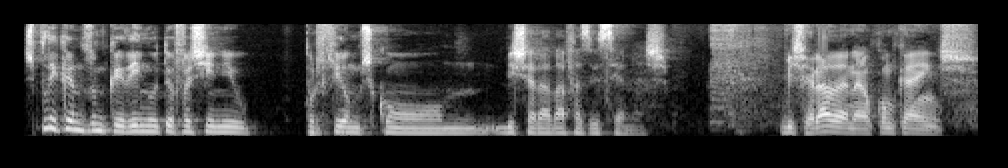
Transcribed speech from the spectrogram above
Explica-nos um bocadinho o teu fascínio por filmes com bicharada a fazer cenas. Bicharada não, com cães.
